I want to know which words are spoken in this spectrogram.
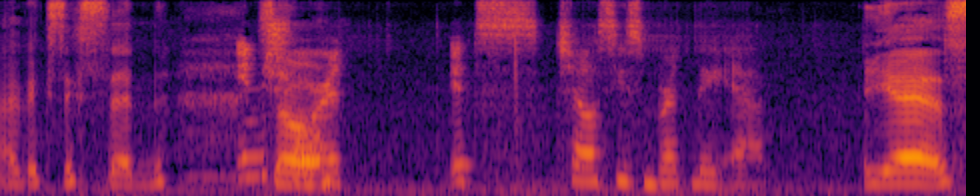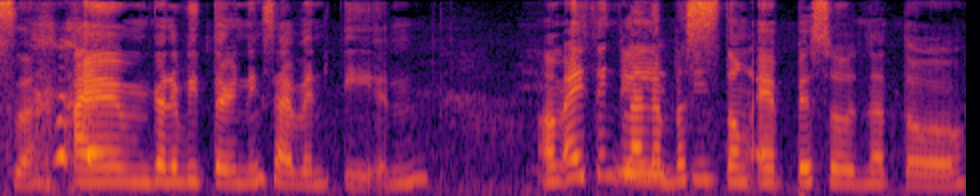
I've existed. In So- short, it's Chelsea's birthday app. Yes, I'm gonna be turning 17. Um, I think lalabas tong episode na to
